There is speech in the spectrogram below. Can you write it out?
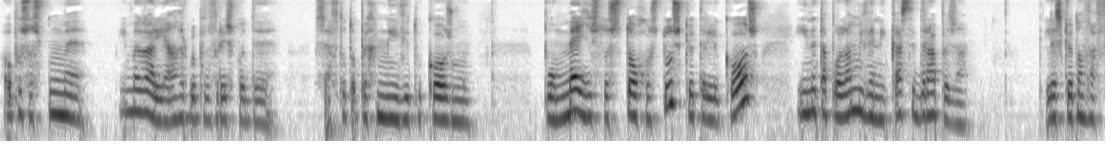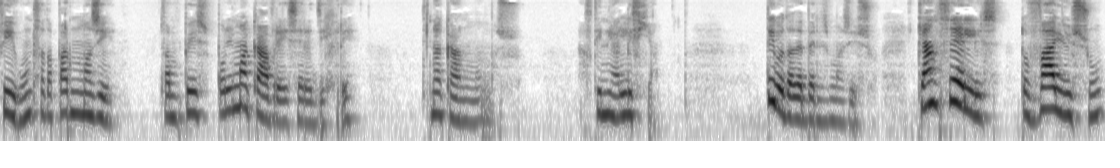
Όπως ας πούμε οι μεγάλοι άνθρωποι που βρίσκονται σε αυτό το παιχνίδι του κόσμου, που ο μέγιστος στόχος τους και ο τελικός είναι τα πολλά μηδενικά στην τράπεζα. Λες και όταν θα φύγουν θα τα πάρουν μαζί. Θα μου πεις, πολύ μακάβρια είσαι ρε τζιχρή. Τι να κάνουμε όμως; Αυτή είναι η αλήθεια. Τίποτα δεν παίρνεις μαζί σου. Και αν θέλεις το value σου,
